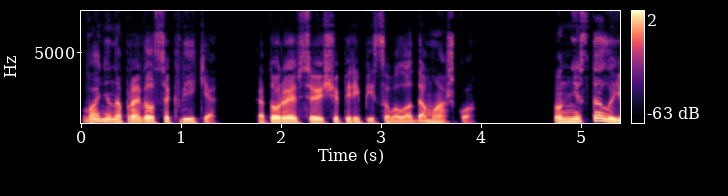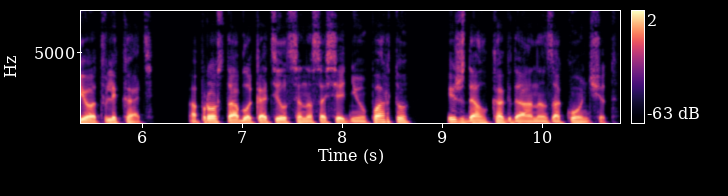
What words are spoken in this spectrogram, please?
Ваня направился к Вике, которая все еще переписывала домашку. Он не стал ее отвлекать, а просто облокотился на соседнюю парту и ждал, когда она закончит.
